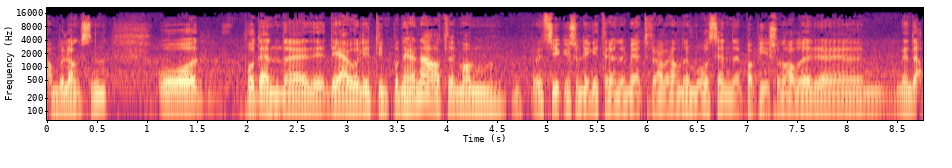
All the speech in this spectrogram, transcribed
ambulansen. Og på denne, Det er jo litt imponerende at man, et sykehus som ligger 300 meter fra hverandre må sende papirjournaler. Eh, men det,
